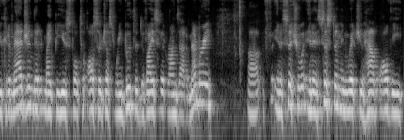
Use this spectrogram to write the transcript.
You could imagine that it might be useful to also just reboot the device if it runs out of memory. Uh, in, a in a system in which you have all the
